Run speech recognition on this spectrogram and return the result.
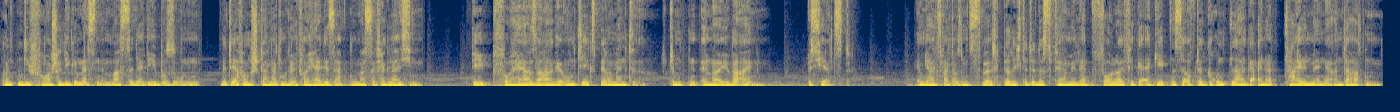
konnten die Forscher die gemessene Masse der W-Bosonen mit der vom Standardmodell vorhergesagten Masse vergleichen. Die Vorhersage und die Experimente stimmten immer überein. Bis jetzt. Im Jahr 2012 berichtete das Fermilab vorläufige Ergebnisse auf der Grundlage einer Teilmenge an Daten.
